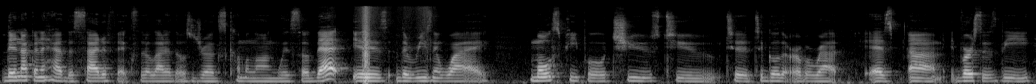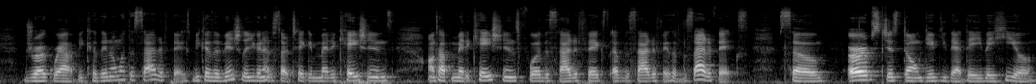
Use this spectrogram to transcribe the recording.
They're not going to have the side effects that a lot of those drugs come along with. So that is the reason why most people choose to to to go the herbal route as um, versus the drug route because they don't want the side effects. Because eventually you're gonna have to start taking medications on top of medications for the side effects of the side effects of the side effects. So herbs just don't give you that. They they heal.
